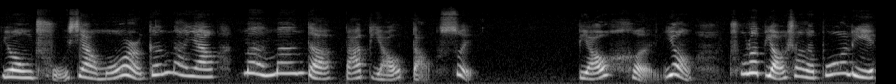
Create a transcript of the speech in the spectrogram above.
用杵像摩尔根那样慢慢地把表捣碎。表很硬，除了表上的玻璃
